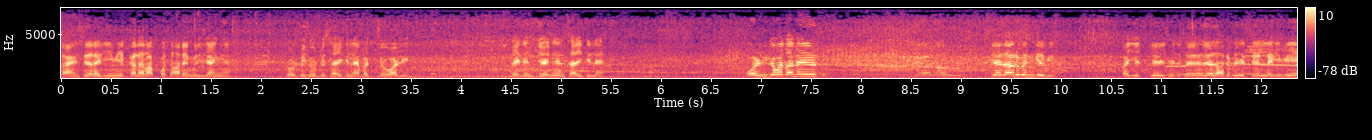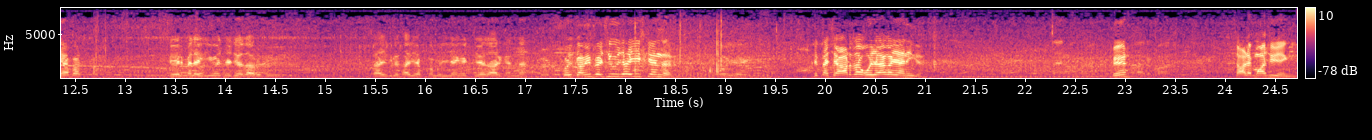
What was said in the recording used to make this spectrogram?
लाइन से लगी हुई है, कलर आपको सारे मिल जाएँगे। छोटी छोटी साइकिलें बच्चों वाली। लेकिन जेन्यन साइकिलें। और इनके बताने छः हज़ार रुपये इनके भी। भाई ये छः हज़ार रुपये की सेल लगी हुई है यहाँ पर। सेल में लगी हुई है छः हज़ार रुपये साइकिलें सारी आपको मिल जाएँगी छः हज़ार के अंदर। कोई कमी पेशी हो जाएगी इसके अंदर? हो जाएगी कितना चार तक हो जाएगा यानी कि? फिर? साढ़े पाँच हो जाएँगी।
